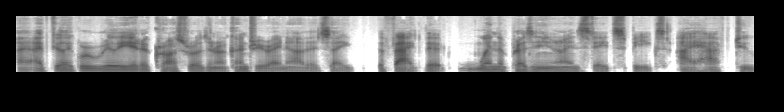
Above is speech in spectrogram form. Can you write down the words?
I, I feel like we're really at a crossroads in our country right now. That's like the fact that when the president of the United States speaks, I have to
